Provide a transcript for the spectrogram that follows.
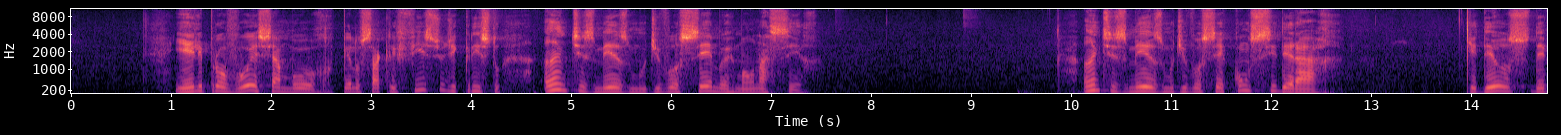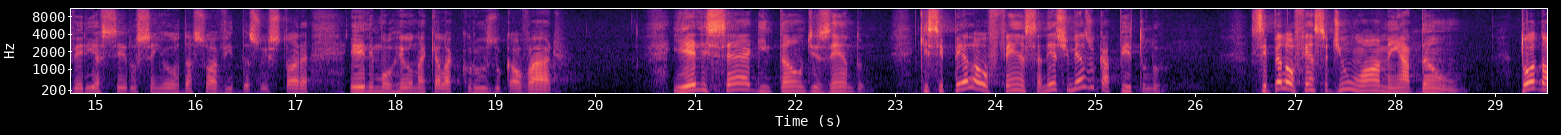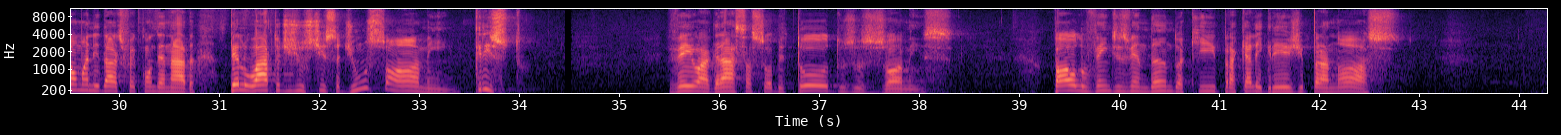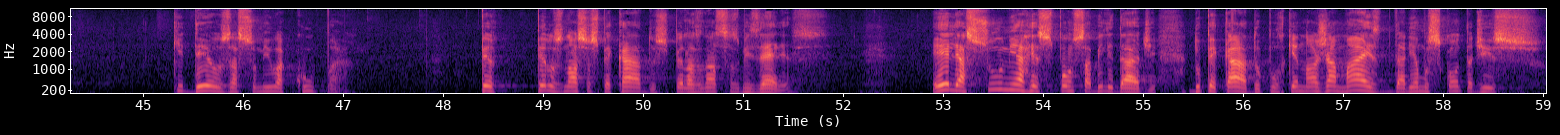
E ele provou esse amor pelo sacrifício de Cristo antes mesmo de você, meu irmão, nascer. Antes mesmo de você considerar que Deus deveria ser o Senhor da sua vida, da sua história, ele morreu naquela cruz do Calvário. E ele segue então dizendo que se pela ofensa, neste mesmo capítulo, se pela ofensa de um homem, Adão, toda a humanidade foi condenada pelo ato de justiça de um só homem, Cristo, veio a graça sobre todos os homens. Paulo vem desvendando aqui para aquela igreja e para nós que Deus assumiu a culpa pelos nossos pecados, pelas nossas misérias. Ele assume a responsabilidade do pecado, porque nós jamais daríamos conta disso.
